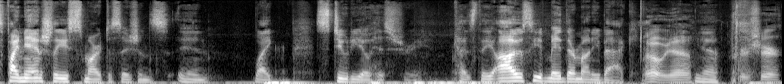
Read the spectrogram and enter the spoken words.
financially smart decisions in like studio history because they obviously have made their money back. Oh yeah. Yeah. For sure.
